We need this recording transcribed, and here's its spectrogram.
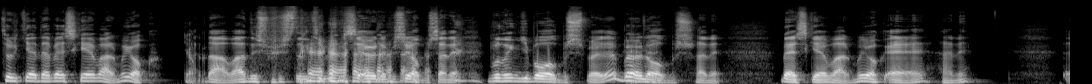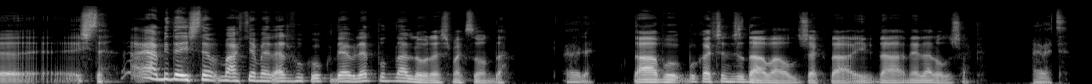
Türkiye'de 5G var mı? Yok. Yok. Yani dava düşmüştür gibi bir şey öyle bir şey olmuş hani bunun gibi olmuş böyle böyle olmuş hani 5G var mı yok e hani e, işte yani bir de işte mahkemeler hukuk devlet bunlarla uğraşmak zorunda. Öyle. Daha bu bu kaçıncı dava olacak daha daha neler olacak. Evet.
